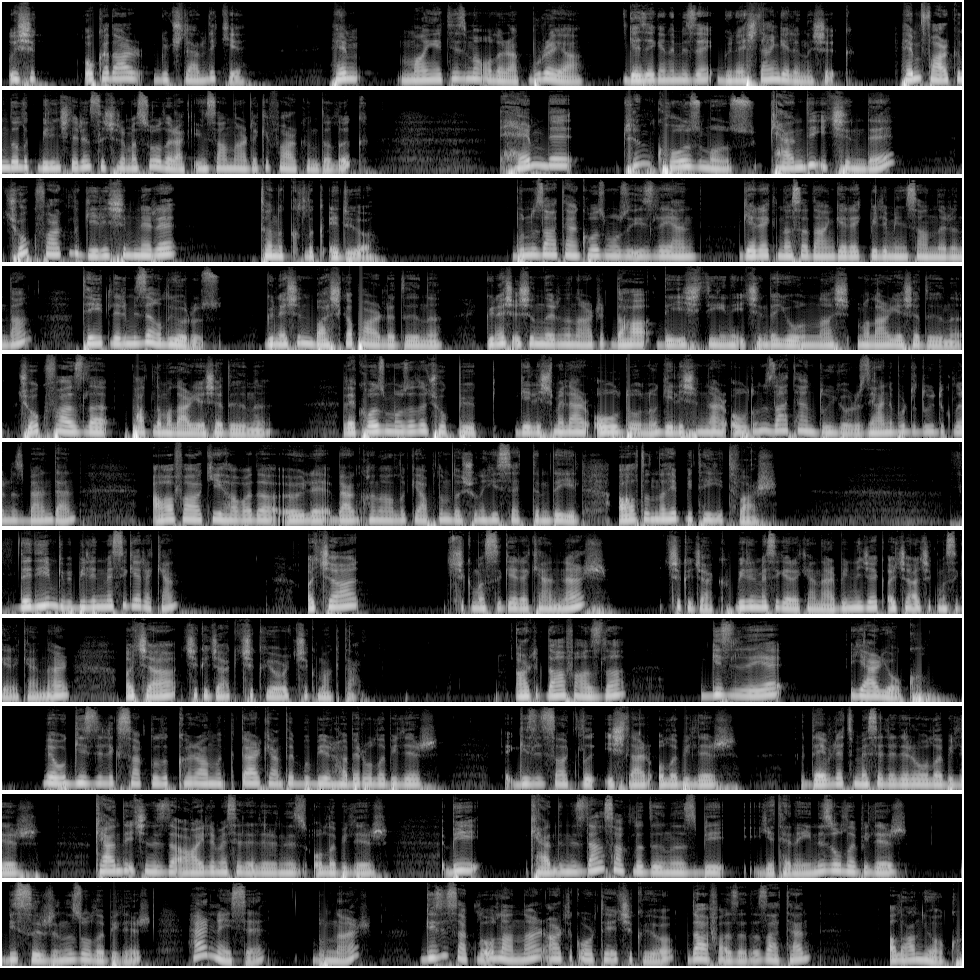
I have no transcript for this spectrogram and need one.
Işık o kadar güçlendi ki hem manyetizma olarak buraya gezegenimize güneşten gelen ışık hem farkındalık bilinçlerin sıçraması olarak insanlardaki farkındalık hem de tüm kozmos kendi içinde çok farklı gelişimlere tanıklık ediyor. Bunu zaten kozmosu izleyen gerek NASA'dan gerek bilim insanlarından teyitlerimizi alıyoruz. Güneşin başka parladığını, güneş ışınlarının artık daha değiştiğini, içinde yoğunlaşmalar yaşadığını, çok fazla patlamalar yaşadığını ve kozmosa da çok büyük gelişmeler olduğunu, gelişimler olduğunu zaten duyuyoruz. Yani burada duyduklarınız benden afaki havada öyle ben kanallık yaptım da şunu hissettim değil. Altında hep bir teyit var. Dediğim gibi bilinmesi gereken açığa çıkması gerekenler çıkacak. Bilinmesi gerekenler bilinecek, açığa çıkması gerekenler açığa çıkacak, çıkıyor, çıkmakta. Artık daha fazla gizliliğe yer yok. Ve o gizlilik, saklılık, karanlık derken tabi bu bir haber olabilir. E, gizli saklı işler olabilir. Devlet meseleleri olabilir. Kendi içinizde aile meseleleriniz olabilir. Bir kendinizden sakladığınız bir yeteneğiniz olabilir. Bir sırrınız olabilir. Her neyse bunlar gizli saklı olanlar artık ortaya çıkıyor. Daha fazla da zaten alan yok.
